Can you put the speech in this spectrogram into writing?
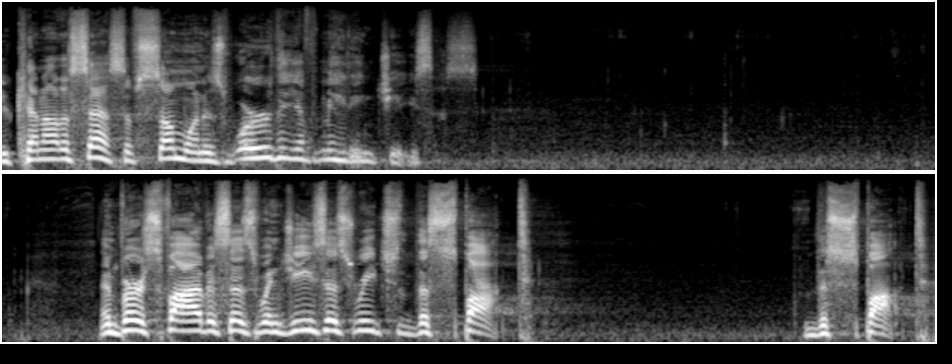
you cannot assess if someone is worthy of meeting Jesus. In verse 5, it says, When Jesus reached the spot, the spot.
